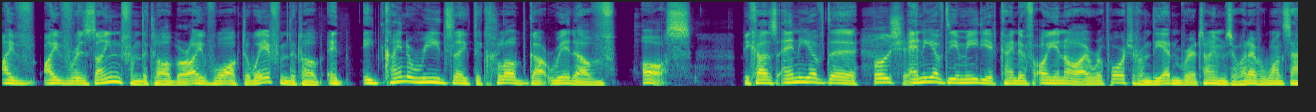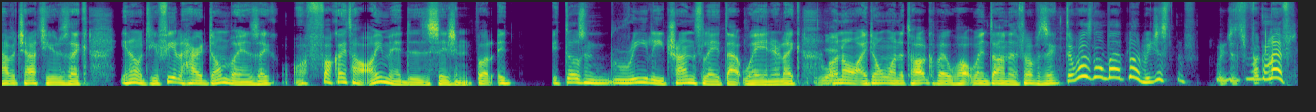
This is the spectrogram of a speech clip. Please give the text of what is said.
I've I've resigned from the club or I've walked away from the club. It it kind of reads like the club got rid of us. Because any of the Bullshit. any of the immediate kind of oh you know a reporter from the Edinburgh Times or whatever wants to have a chat to you is like you know do you feel hard done by and it's like oh fuck I thought I made the decision. But it it doesn't really translate that way. And you're like oh, Yeah. oh no I don't want to talk about what went on at the club. It's like there was no bad blood. We just we just fucking left.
